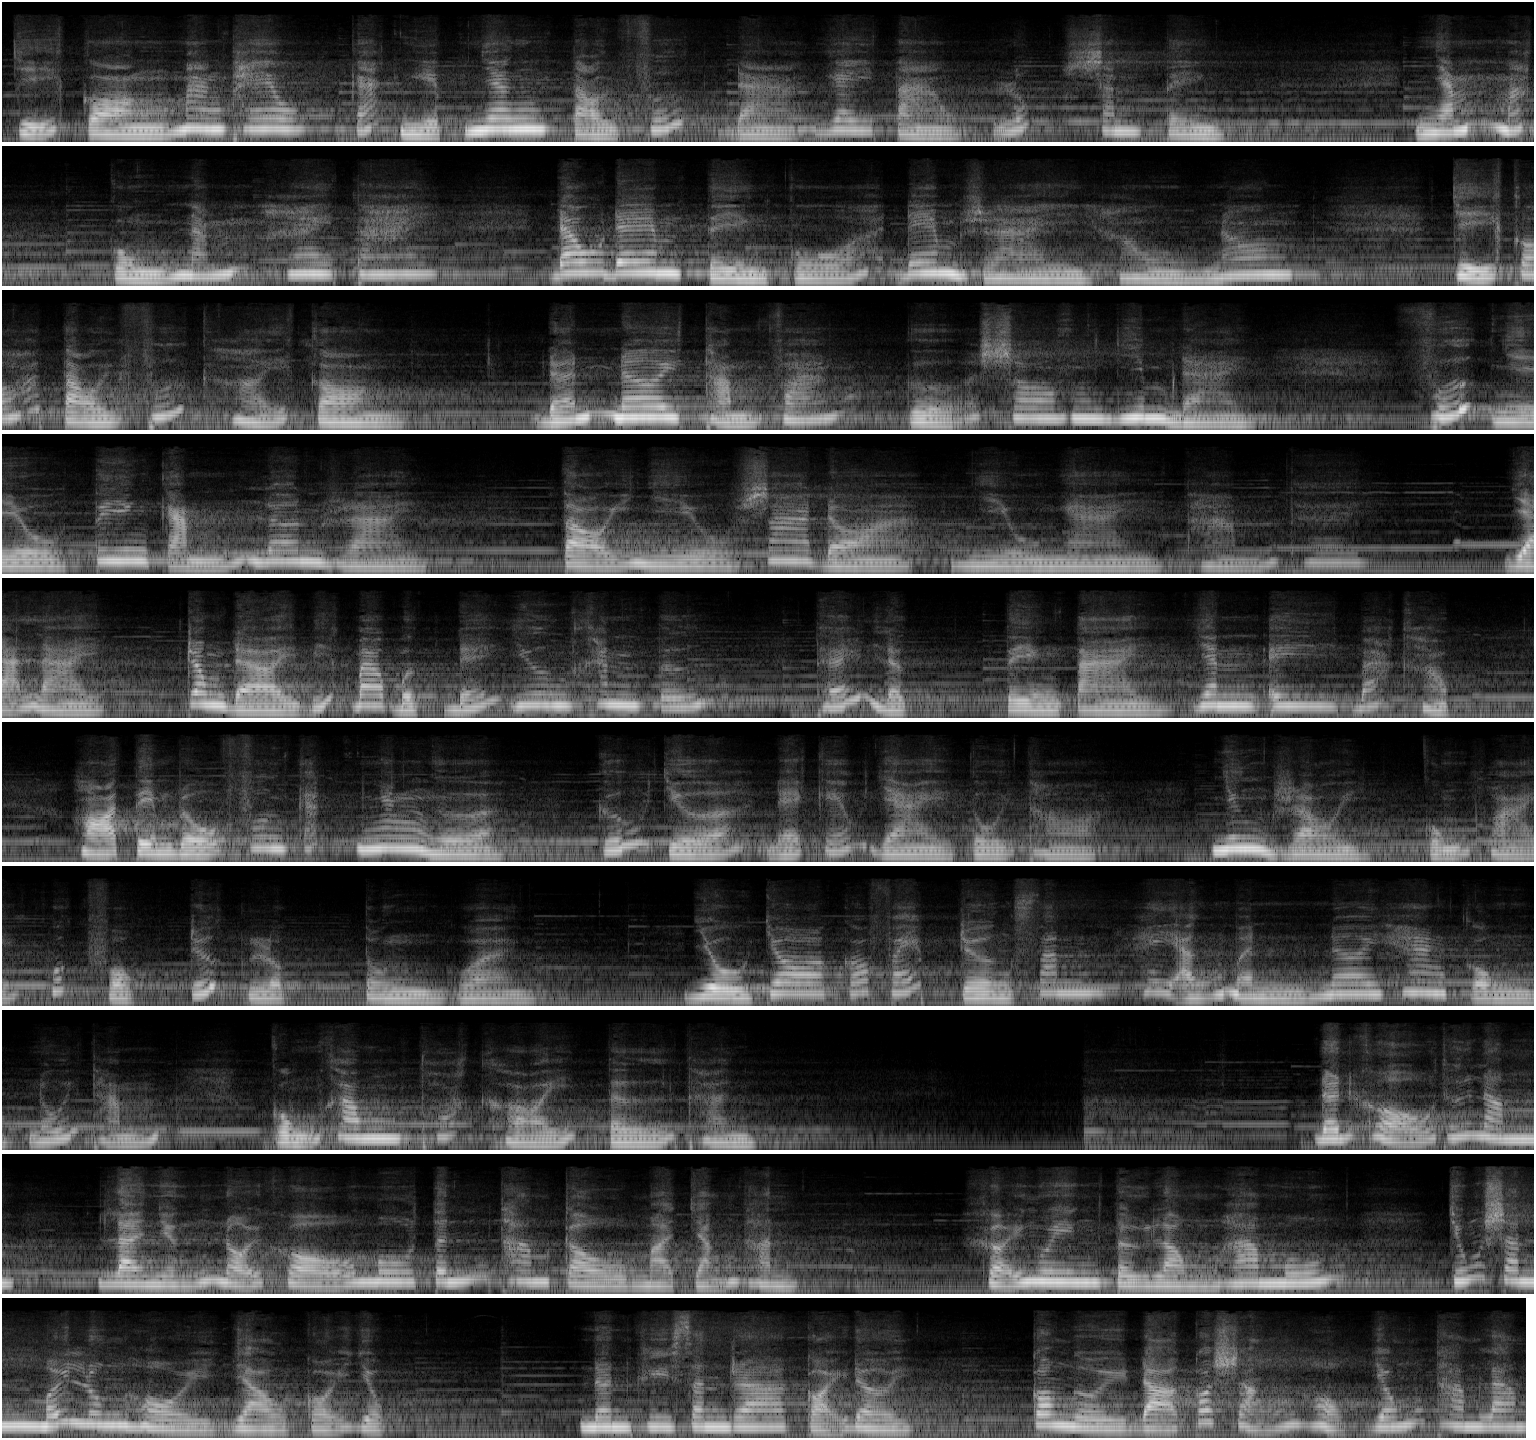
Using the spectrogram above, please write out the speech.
chỉ còn mang theo các nghiệp nhân tội phước đã gây tạo lúc sanh tiền. Nhắm mắt cũng nắm hai tay, đâu đem tiền của đem rài hầu non. Chỉ có tội phước hỡi còn, đến nơi thẩm phán cửa son diêm đài. Phước nhiều tiên cảnh lên rài, tội nhiều sa đọa nhiều ngày thảm thê. Giả lại, trong đời biết bao bậc đế dương khanh tướng, thế lực, tiền tài, danh y, bác học. Họ tìm đủ phương cách ngăn ngừa, cứu chữa để kéo dài tuổi thọ. Nhưng rồi cũng phải khuất phục trước luật tuần hoàn dù cho có phép trường sanh hay ẩn mình nơi hang cùng núi thẳm cũng không thoát khỏi tử thần Đến khổ thứ năm là những nỗi khổ mưu tính tham cầu mà chẳng thành. Khởi nguyên từ lòng ham muốn, chúng sanh mới luân hồi vào cõi dục. Nên khi sanh ra cõi đời, con người đã có sẵn hột giống tham lam.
